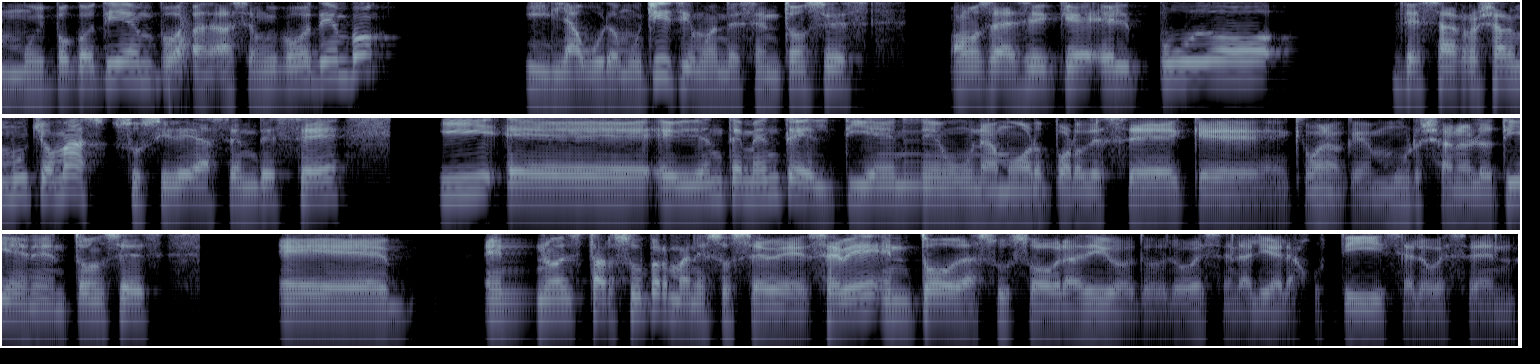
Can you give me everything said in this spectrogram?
muy poco tiempo, hace muy poco tiempo, y laburó muchísimo en DC. Entonces, vamos a decir que él pudo desarrollar mucho más sus ideas en DC y eh, evidentemente él tiene un amor por DC que, bueno, que Moore ya no lo tiene. Entonces, eh, en All Star Superman eso se ve. Se ve en todas sus obras, digo, lo ves en la Liga de la Justicia, lo ves en,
